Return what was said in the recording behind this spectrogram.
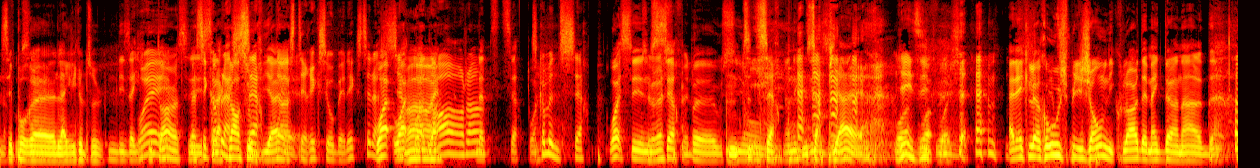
c'est pour euh, l'agriculture. Les agriculteurs, c'est comme la, serpe ouvrière. dans Astérix et Obélix. Tu sais, la serpe nord, genre. La petite serpe, ouais. C'est comme une serpe. Ouais, c'est une vrai, serpe euh, aussi. Une petite on- serpe, une serpillère. Bien Ouais, dit. ouais, ouais. Avec le rouge puis le jaune, les couleurs de McDonald's. Oh,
